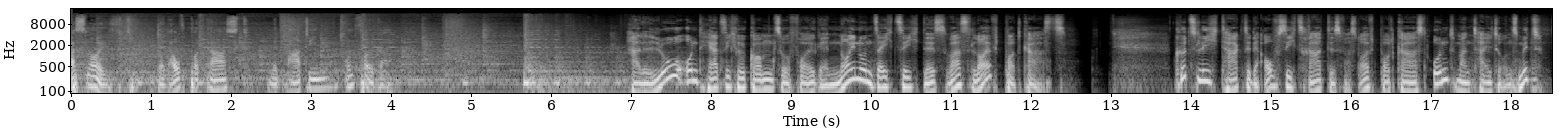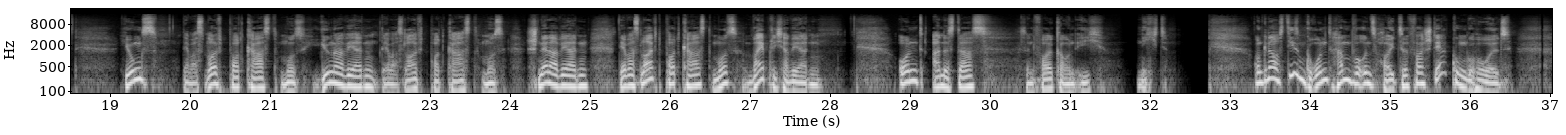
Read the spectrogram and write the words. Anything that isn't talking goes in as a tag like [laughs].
Was läuft? Der Lauf-Podcast mit Martin und Volker. Hallo und herzlich willkommen zur Folge 69 des Was läuft Podcasts. Kürzlich tagte der Aufsichtsrat des Was läuft Podcast und man teilte uns mit, Jungs, der Was läuft Podcast muss jünger werden, der Was läuft Podcast muss schneller werden, der Was läuft Podcast muss weiblicher werden. Und alles das sind Volker und ich nicht. Und genau aus diesem Grund haben wir uns heute Verstärkung geholt.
